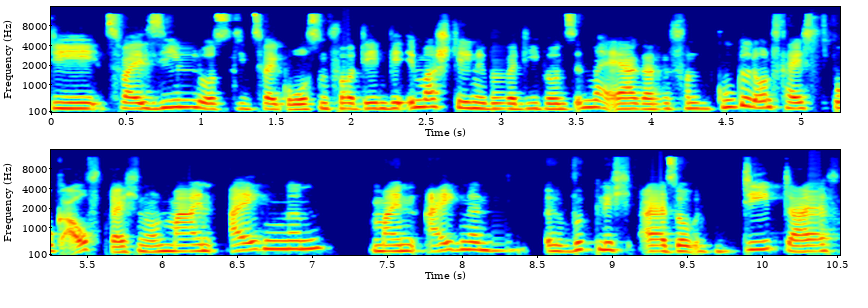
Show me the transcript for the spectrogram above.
die zwei Silos, die zwei großen, vor denen wir immer stehen, über die wir uns immer ärgern, von Google und Facebook aufbrechen und meinen eigenen, meinen eigenen äh, wirklich, also Deep Dive,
